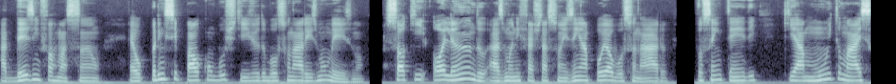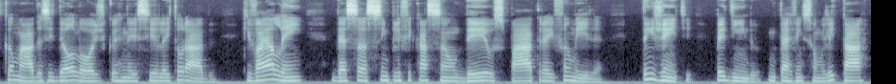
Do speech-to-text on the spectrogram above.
a desinformação é o principal combustível do bolsonarismo mesmo. Só que olhando as manifestações em apoio ao Bolsonaro, você entende que há muito mais camadas ideológicas nesse eleitorado, que vai além dessa simplificação Deus, pátria e família. Tem gente pedindo intervenção militar,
